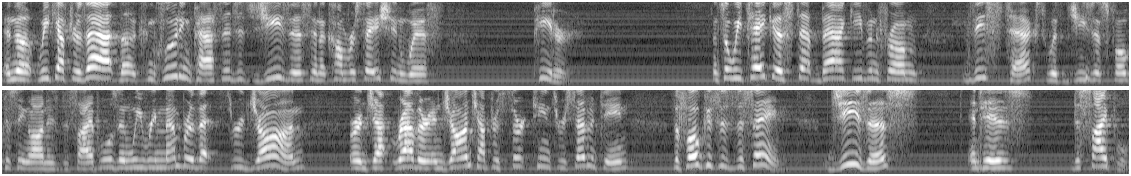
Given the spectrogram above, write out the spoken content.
In the week after that, the concluding passage, it's Jesus in a conversation with Peter. And so we take a step back even from this text with Jesus focusing on his disciples, and we remember that through John, or in, rather in John chapter 13 through 17, the focus is the same Jesus and his disciples.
